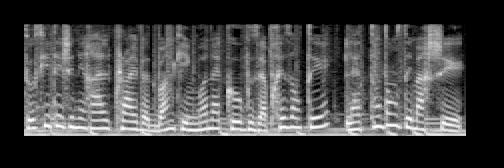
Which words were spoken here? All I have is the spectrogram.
Société Générale Private Banking Monaco vous a présenté la tendance des marchés.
